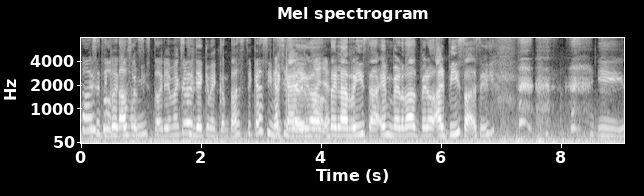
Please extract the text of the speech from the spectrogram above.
Ay, Ese tipo de cosas. buena historia. Me acuerdo el día que me contaste, casi, Casi me caigo de la risa, en verdad, pero al piso, así. Y,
